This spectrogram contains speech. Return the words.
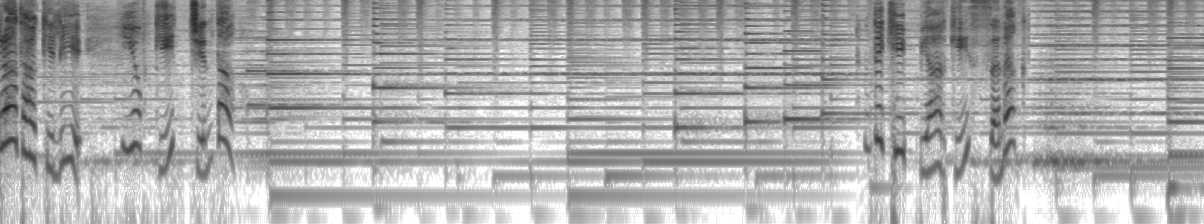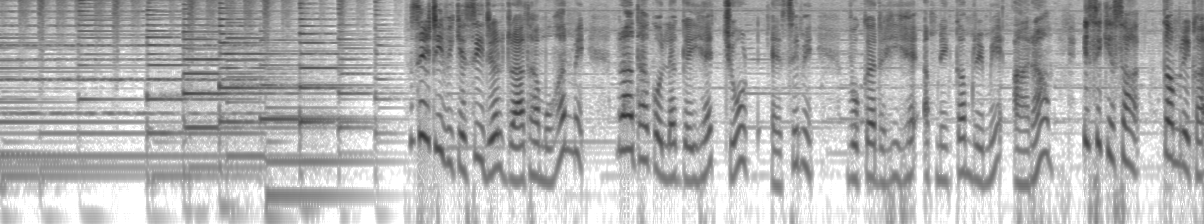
राधा के लिए युग की चिंता। देखिए प्यार की सनक। जी टीवी के सीरियल राधा मोहन में राधा को लग गई है चोट। ऐसे में वो कर रही है अपने कमरे में आराम। इसी के साथ कमरे का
